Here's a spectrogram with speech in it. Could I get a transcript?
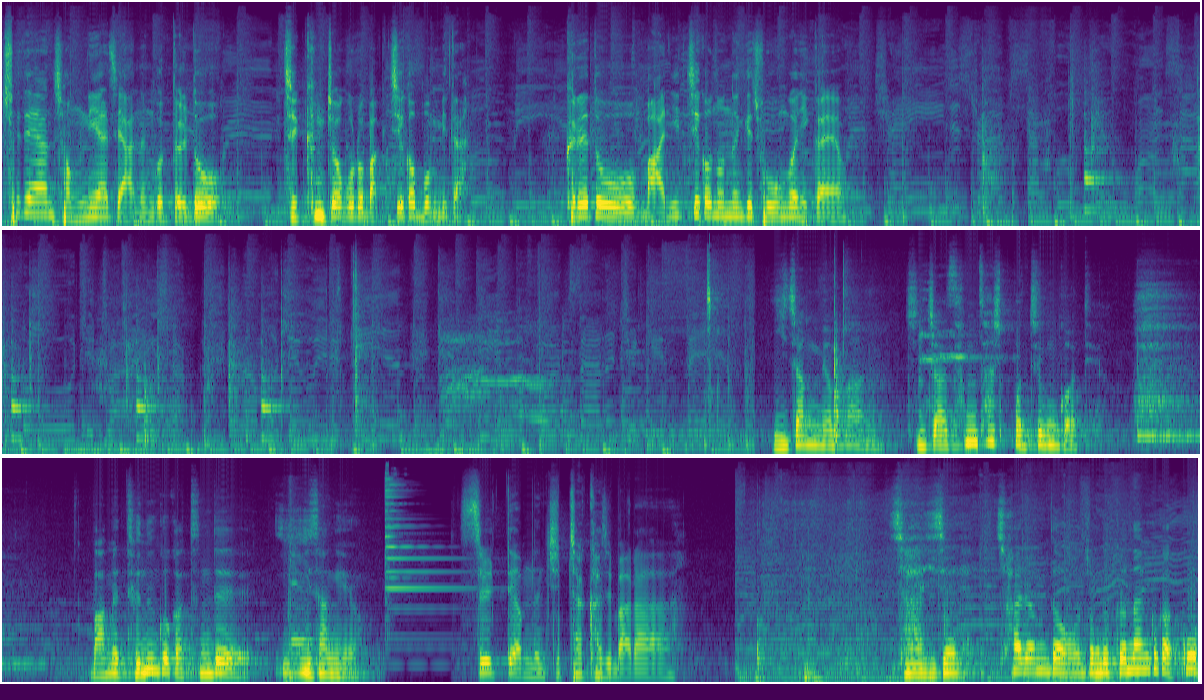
최대한 정리하지 않은 곳들도 즉흥적으로 막 찍어봅니다. 그래도 많이 찍어 놓는 게 좋은 거니까요. 이 장면만 진짜 3, 40번 찍은 것 같아요. 하, 마음에 드는 것 같은데 이- 이상해요. 쓸데없는 집착하지 마라. 자, 이제 촬영도 어느 정도 끝난 것 같고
